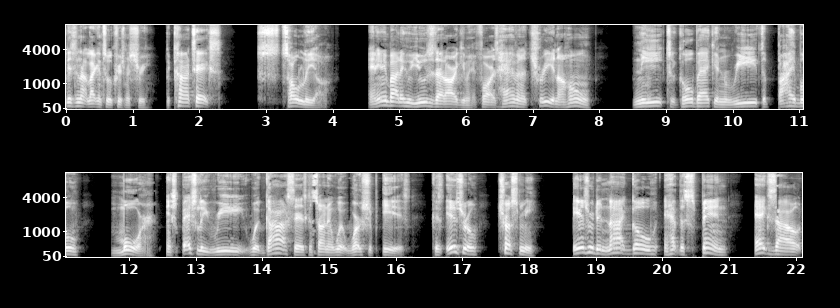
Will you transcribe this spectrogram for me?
this is not likened to a Christmas tree. The context, totally off. And anybody who uses that argument as far as having a tree in a home need to go back and read the Bible more, especially read what God says concerning what worship is. Because Israel, trust me, Israel did not go and have to spend exiled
